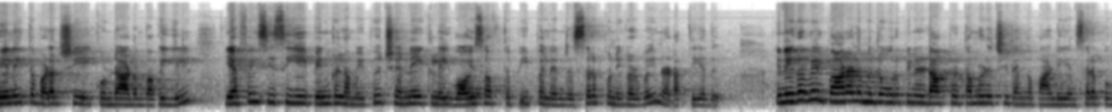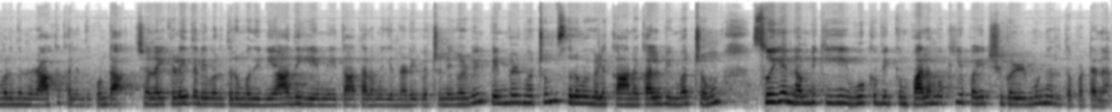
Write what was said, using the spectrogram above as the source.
நிலைத்த வளர்ச்சியை கொண்டாடும் வகையில் எஃப்ஐசிசிஐ பெண்கள் அமைப்பு சென்னை கிளை வாய்ஸ் ஆஃப் த பீப்பிள் என்ற சிறப்பு நிகழ்வை நடத்தியது. இந்நிகழ்வில் பாராளுமன்ற உறுப்பினர் டாக்டர் தமிழச்சி தங்கபாண்டியன் சிறப்பு விருந்தினராக கலந்து கொண்டார். சென்னை கிளை தலைவர் திருமதி நியாதி ஏ. மேத்தா தலைமையில் நடைபெற்ற நிகழ்வில் பெண்கள் மற்றும் சிறுமிகளுக்கான கல்வி மற்றும் சுய நம்பிக்கையை ஊக்குவிக்கும் பல முக்கிய பயிற்சிகள் முன்னிறுத்தப்பட்டன.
